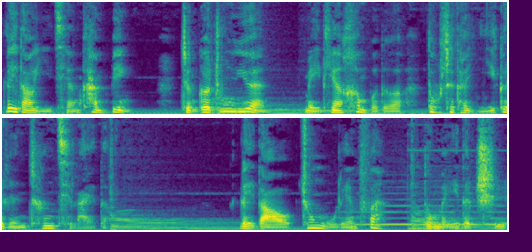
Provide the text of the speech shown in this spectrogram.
累到以前看病，整个中医院每天恨不得都是他一个人撑起来的。累到中午连饭都没得吃，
